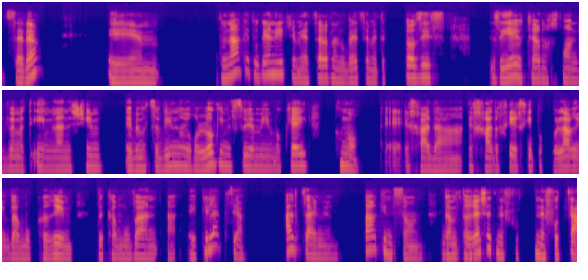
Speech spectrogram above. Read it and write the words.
בסדר? אמ, תזונה קטוגנית שמייצרת לנו בעצם את הקטוזיס, זה יהיה יותר נכון ומתאים לאנשים אה, במצבים נוירולוגיים מסוימים, אוקיי? כמו אה, אחד, ה, אחד הכי הכי פופולריים והמוכרים זה כמובן האפילפסיה, אלצהיימר, פרקינסון, גם טרשת נפוצה,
